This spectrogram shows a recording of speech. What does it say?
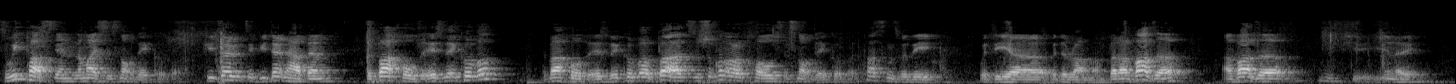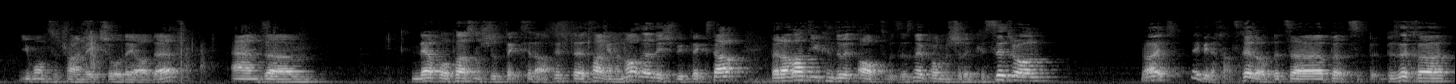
So we pass in the mice. It's not leikuva. If you don't if you don't have them, the bach holds it is leikuva. The bach holds it is leikuva, but the shulchan aruch holds it's not leikuva. Passings with the with the uh, with the Rambam. But avada avada, you, you know you want to try and make sure they are there, and, um, and therefore a person should fix it up. If the target are not there, they should be fixed up. But otherwise, you can do it afterwards. There's no problem with shalik kasidron, right? Maybe the chatzchila, but uh, but bezicha,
